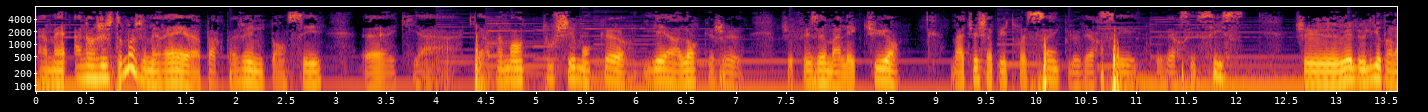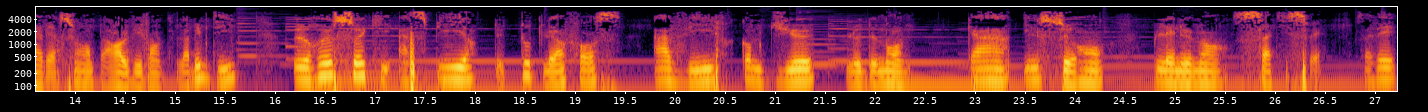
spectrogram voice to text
Amen. Alors justement, j'aimerais euh, partager une pensée euh, qui, a, qui a vraiment touché mon cœur hier alors que je, je faisais ma lecture. Matthieu chapitre 5, le verset, le verset 6. Je vais le lire dans la version parole vivante. La Bible dit, Heureux ceux qui aspirent de toute leur force à vivre comme Dieu le demande, car ils seront pleinement satisfaits. Vous savez,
